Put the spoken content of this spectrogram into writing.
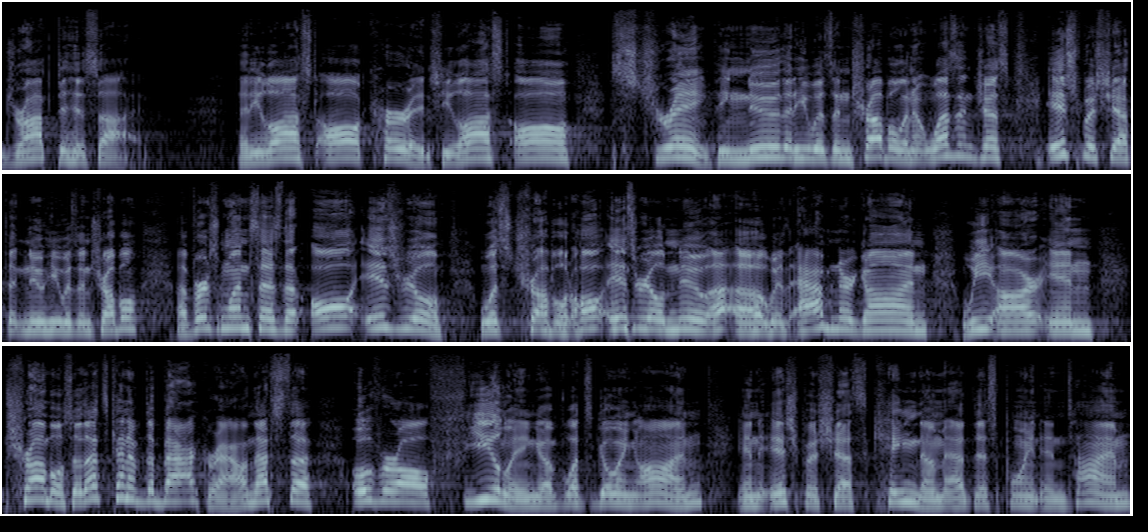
dropped to his side that he lost all courage. He lost all strength. He knew that he was in trouble. And it wasn't just Ishbosheth that knew he was in trouble. Uh, verse 1 says that all Israel was troubled. All Israel knew, uh oh, with Abner gone, we are in trouble. So that's kind of the background. That's the overall feeling of what's going on in Ishbosheth's kingdom at this point in time.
